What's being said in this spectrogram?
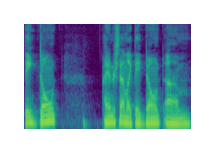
they don't. I understand, like they don't. Um,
